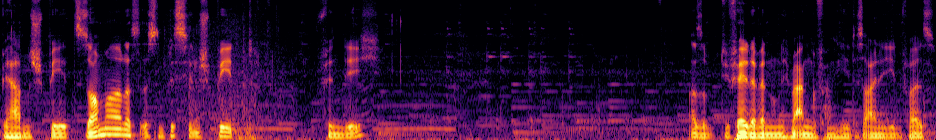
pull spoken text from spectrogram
Wir haben Spätsommer, das ist ein bisschen spät, finde ich. Also die Felder werden noch nicht mal angefangen hier, das eine jedenfalls.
